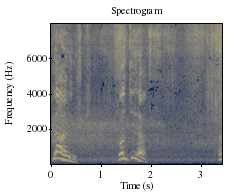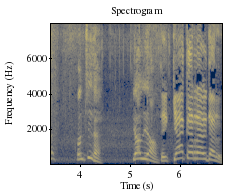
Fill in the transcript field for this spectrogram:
क्या है? कौन चीज़ है, है? कौन चीज़ है? क्या लिया? तो क्या कर रहे हो इधर?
